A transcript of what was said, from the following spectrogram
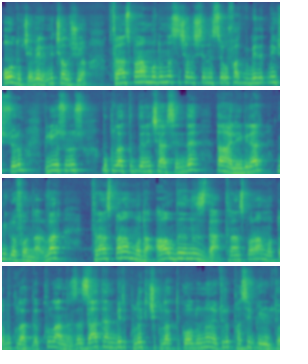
oldukça verimli çalışıyor. Transparan modun nasıl çalıştığını size ufak bir belirtmek istiyorum. Biliyorsunuz bu kulaklıkların içerisinde dahili birer mikrofonlar var. Transparan moda aldığınızda, transparan modda bu kulaklığı kullandığınızda zaten bir kulak içi kulaklık olduğundan ötürü pasif gürültü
